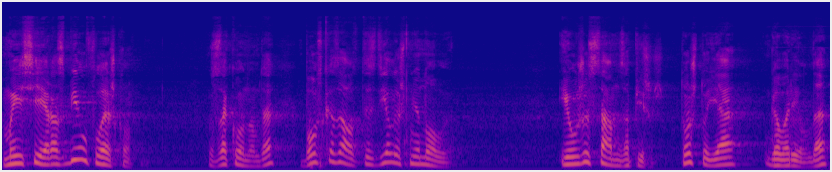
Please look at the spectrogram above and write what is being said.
Моисей разбил флешку с законом, да, Бог сказал, ты сделаешь мне новую. И уже сам запишешь то, что я говорил, да,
